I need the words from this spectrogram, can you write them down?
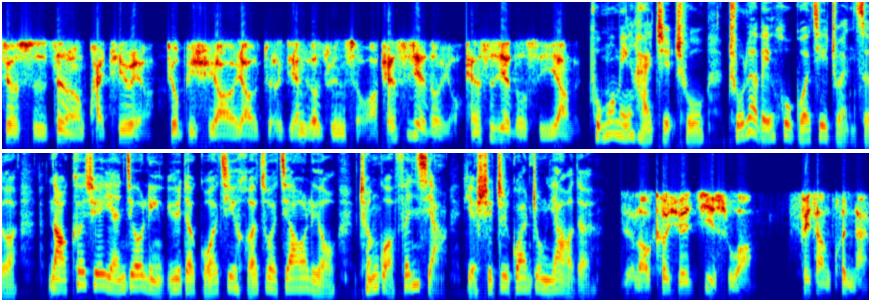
就是这种 criteria 就必须要要严格遵守啊，全世界都有，全世界都是一样的。普慕明还指出，除了维护国际准则，脑科学研究领域的国际合作交流、成果分享也是至关重要的。脑科学技术啊，非常困难，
